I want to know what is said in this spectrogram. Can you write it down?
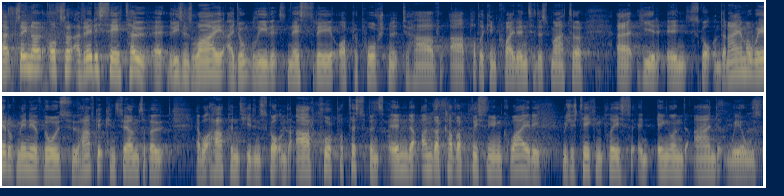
Uh, President Officer, I've already set out uh, the reasons why I don't believe it's necessary or proportionate to have a public inquiry into this matter uh, here in Scotland. And I am aware of many of those who have got concerns about uh, what happened here in Scotland are core participants in the undercover policing inquiry, which is taking place in England and Wales.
